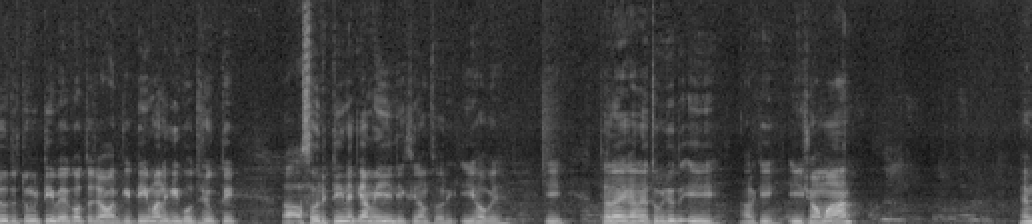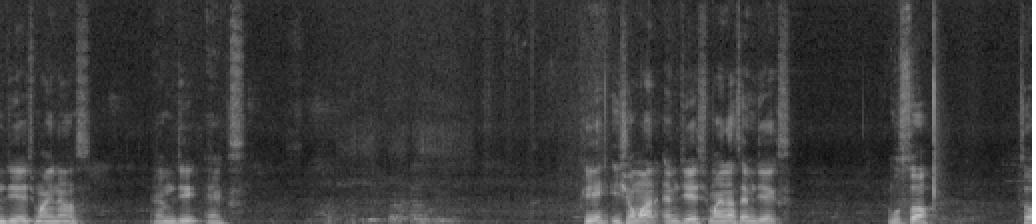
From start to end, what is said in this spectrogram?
যদি তুমি টি বের করতে চাও আর কি টি মানে কি? গতিশক্তি। সরি টি নাকি আমি ই লিখছিলাম সরি ই হবে ই তাহলে এখানে তুমি যদি ই আর কি ই সমান M G H minus M G X কি? ই সমান M G H minus M G X বুঝছ? তো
